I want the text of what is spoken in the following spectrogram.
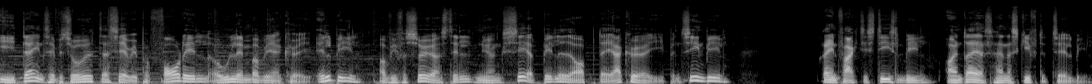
I dagens episode der ser vi på fordele og ulemper ved at køre i elbil, og vi forsøger at stille et nuanceret billede op, da jeg kører i benzinbil. rent faktisk dieselbil, og Andreas han er skiftet til elbil.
